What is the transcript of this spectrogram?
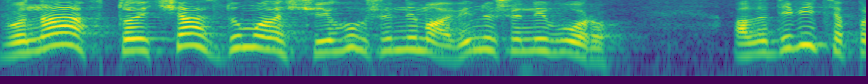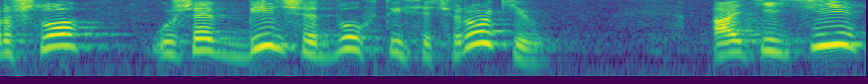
вона в той час думала, що його вже нема, він уже не ворог. Але дивіться, пройшло вже більше двох тисяч років, а її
